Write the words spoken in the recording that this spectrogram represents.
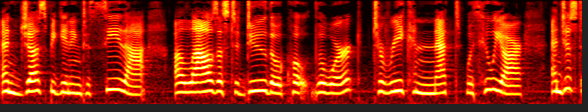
And just beginning to see that allows us to do the quote the work to reconnect with who we are and just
